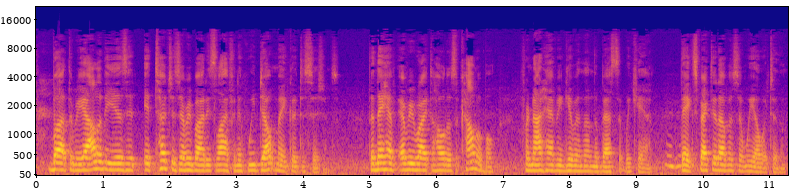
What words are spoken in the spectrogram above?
but the reality is, it, it touches everybody's life. And if we don't make good decisions, then they have every right to hold us accountable for not having given them the best that we can. Mm-hmm. They expect it of us, and we owe it to them.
